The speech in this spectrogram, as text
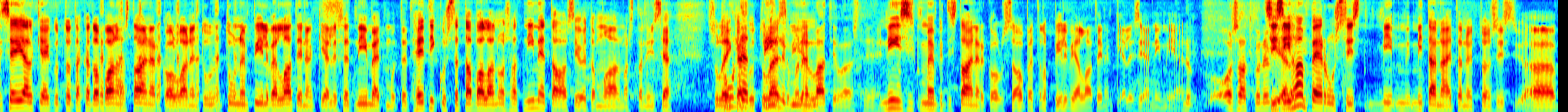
sen jälkeen, kun tuota, katsoo vanha Steiner-koululainen, tunnen pilven latinankieliset nimet, mutta et heti kun sä tavallaan osaat nimetä asioita maailmasta, niin se sulle ikään kuin tulee semmoinen... latinalaiset niin. niin, siis kun meidän piti Steiner-koulussa opetella pilviä latinankielisiä nimiä. No, osaatko ne Siis vieläkin? ihan perus, siis mi, mitä näitä nyt on siis... Äh,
